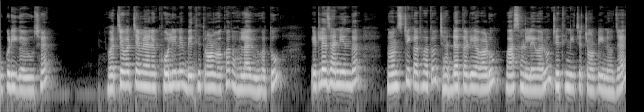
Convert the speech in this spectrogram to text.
ઉકળી ગયું છે. વચ્ચે વચ્ચે મેં આને ખોલીને બેથી ત્રણ વખત હલાવ્યું હતું. એટલે જ આની અંદર નોનસ્ટિક અથવા તો જાડા તળિયાવાળું વાસણ લેવાનું જેથી નીચે ચોંટી ન જાય.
